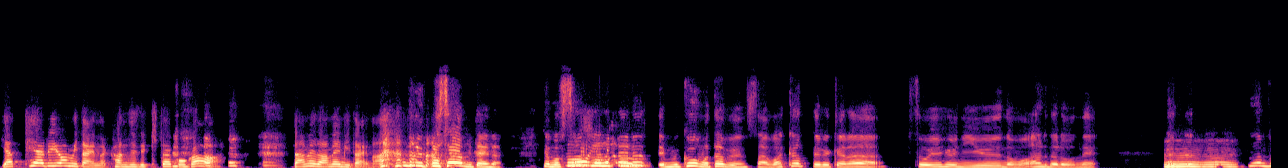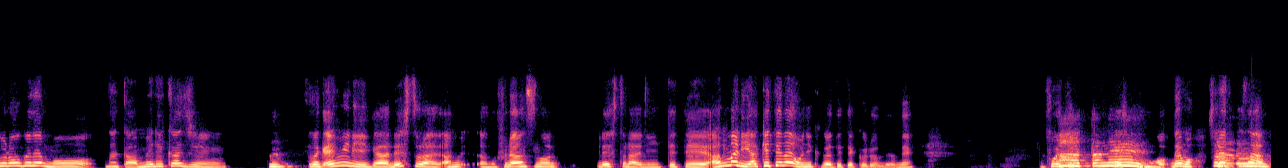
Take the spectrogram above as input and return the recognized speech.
やってやるよみたいな感じで来た子が ダメダメみたいな。バサーみたいな。でもそうやられるって向こうも多分さ分かってるからそういうふうに言うのもあるだろうね。なんかそのブログでもなんかアメリカ人うん。なんかエミリーがレストランあのフランスのレストランに行っててあんまり焼けてないお肉が出てくるんだよね。覚えてる？ああったね。そうでもそれってさ、うんうん。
